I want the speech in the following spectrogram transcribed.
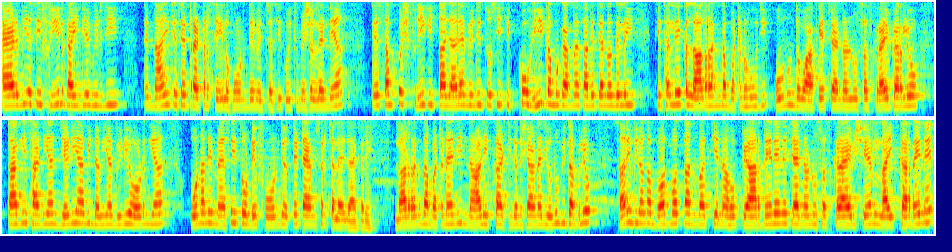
ਐਡ ਵੀ ਅਸੀਂ ਫ੍ਰੀ ਲਗਾਈ ਦੀ ਹੈ ਵੀਰ ਜੀ, ਤੇ ਨਾ ਹੀ ਕਿਸੇ ਟਰੈਕਟਰ ਸੇਲ ਹੋਣ ਦੇ ਵਿੱਚ ਅਸੀਂ ਕੋਈ ਕਮਿਸ਼ਨ ਲੈਂਦੇ ਆ ਤੇ ਸਭ ਕੁਝ ਫ੍ਰੀ ਕੀਤਾ ਜਾ ਰਿਹਾ ਵੀਰ ਜੀ, ਤੁਸੀਂ ਇੱਕੋ ਹੀ ਕੰਮ ਕਰਨਾ ਸਾਡੇ ਚੈਨਲ ਦੇ ਲਈ ਕਿ ਥੱਲੇ ਇੱਕ ਲਾਲ ਰੰਗ ਦਾ ਬਟਨ ਹੋਊ ਜੀ, ਉਹਨੂੰ ਦਬਾ ਕੇ ਚੈਨਲ ਨੂੰ ਸਬਸਕ੍ਰਾਈਬ ਕਰ ਲਿਓ ਤਾਂ ਕਿ ਸਾਡੀਆਂ ਜਿਹੜੀਆਂ ਵੀ ਨਵੀਆਂ ਵੀਡੀਓ ਆਉਣਗੀਆਂ, ਉਹਨਾਂ ਦੇ ਮੈਸੇਜ ਤੁਹਾਡੇ ਫੋਨ ਦੇ ਉੱਤੇ ਟਾਈਮ ਸਿਰ ਚਲੇ ਜਾਇਆ ਕਰੇ। ਲਾਲ ਰੰਗ ਦਾ ਬਟਨ ਹੈ ਜੀ, ਨਾਲ ਹੀ ਘਾਟੀ ਦਾ ਨਿਸ਼ਾਨ ਹੈ ਜੀ, ਉਹਨੂੰ ਵੀ ਦਬ ਲਿਓ। ਸਾਰੇ ਵੀਰਾਂ ਦਾ ਬਹੁਤ ਬਹੁਤ ਧੰਨਵਾਦ ਕਿ ਨਾ ਉਹ ਪਿਆਰ ਦੇ ਰਹੇ ਨੇ ਚੈਨਲ ਨੂੰ ਸਬਸਕ੍ਰਾਈਬ ਸ਼ੇਅਰ ਲਾਈਕ ਕਰ ਰਹੇ ਨੇ।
